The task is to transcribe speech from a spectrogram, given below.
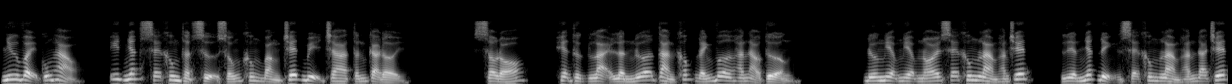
Như vậy cũng hảo, ít nhất sẽ không thật sự sống không bằng chết bị tra tấn cả đời. Sau đó, hiện thực lại lần nữa tàn khốc đánh vỡ hắn ảo tưởng. Đường nghiệm nghiệm nói sẽ không làm hắn chết, liền nhất định sẽ không làm hắn đã chết.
